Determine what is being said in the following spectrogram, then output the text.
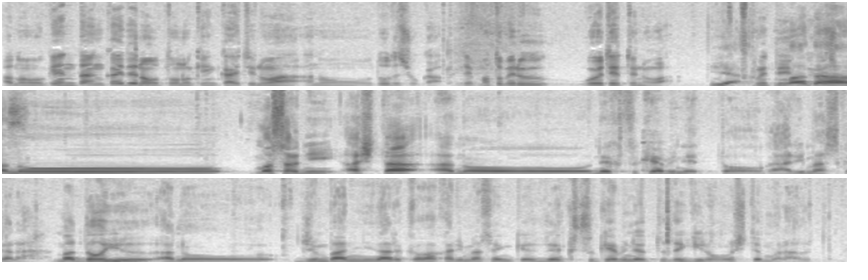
あの現段階での党の見解というのはあのどうでしょうか？でまとめるご予定というのはいやまだあのまさに明日あのネクストキャビネットがありますから、まあ、どういうあの順番になるか分かりませんけどネクストキャビネットで議論をしてもらうと。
